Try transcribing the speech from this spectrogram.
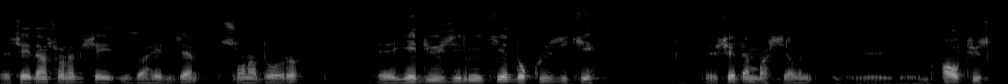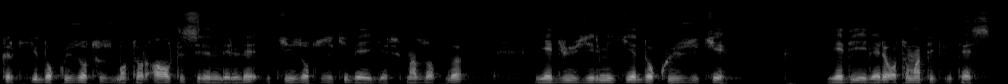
E, şeyden sonra bir şey izah edeceğim sona doğru. E, 722'ye 902. E, şeyden başlayalım. 642 930 motor 6 silindirli 232 beygir mazotlu 722'ye 902 7 ileri otomatik vites.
